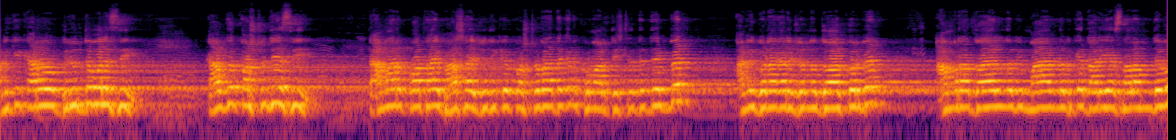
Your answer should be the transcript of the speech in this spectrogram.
আমি কি কারও বিরুদ্ধে বলেছি? কাউকে কষ্ট দিয়েছি? আমার কথায়, ভাষায় যদি কেউ কষ্ট করে থাকেন, ক্ষমার দৃষ্টিতে দেখবেন। আমি গোনাগারের জন্য দোয়া করবেন। আমরা দয়াল নবী, মায়ার নবীকে দাঁড়িয়ে সালাম দেব।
